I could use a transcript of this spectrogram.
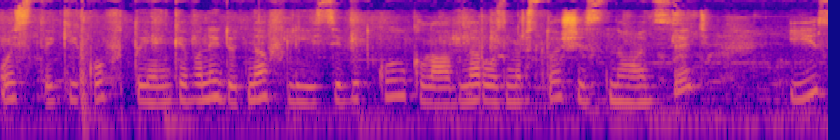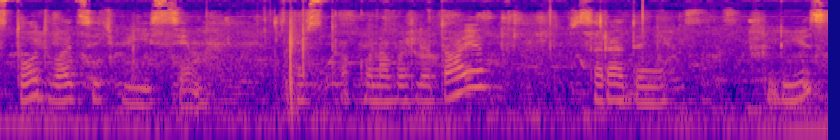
Ось такі ковтинки. Вони йдуть на флісі від Cool Club на розмір 116 і 128. Ось так вона виглядає. Всередині фліс.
